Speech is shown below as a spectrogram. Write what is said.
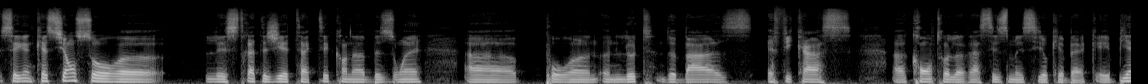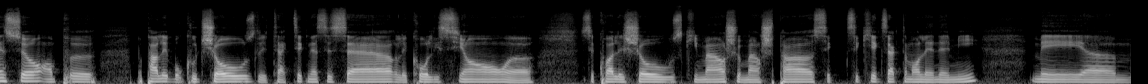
C'est une question sur les stratégies et tactiques qu'on a besoin pour une lutte de base efficace contre le racisme ici au Québec. Et bien sûr, on peut parler beaucoup de choses, les tactiques nécessaires, les coalitions, euh, c'est quoi les choses qui marchent ou ne marchent pas, c'est qui exactement l'ennemi. Mais euh,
